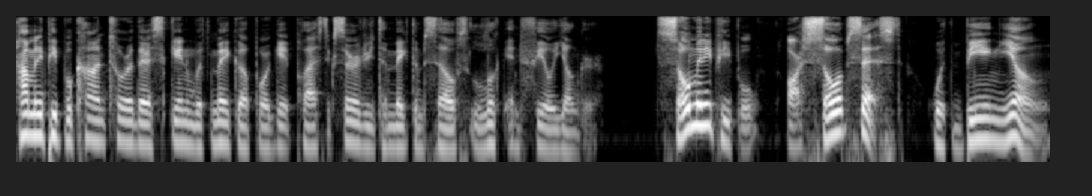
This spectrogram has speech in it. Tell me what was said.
How many people contour their skin with makeup or get plastic surgery to make themselves look and feel younger? So many people are so obsessed with being young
